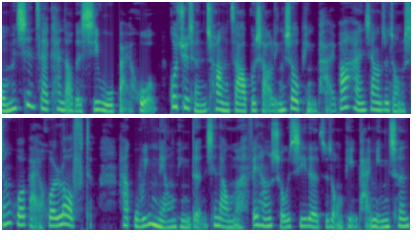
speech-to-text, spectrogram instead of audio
我们现在看到的西武百货，过去曾创造不少零售品牌，包含像这种生活百货 LOFT 和无印良品等，现在我们非常熟悉的这种品牌名称。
